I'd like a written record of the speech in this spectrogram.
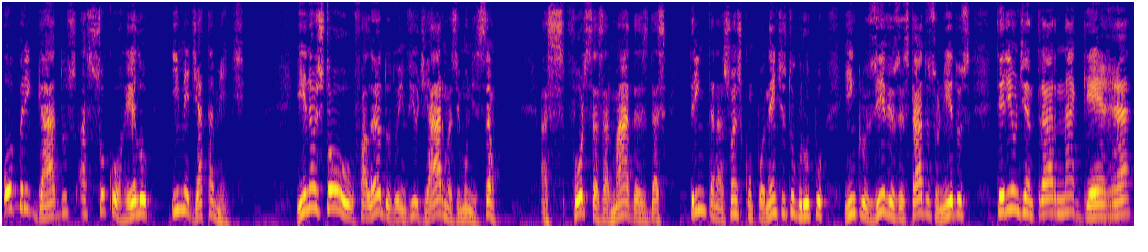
obrigados a socorrê-lo imediatamente. E não estou falando do envio de armas e munição. As Forças Armadas das 30 nações componentes do grupo, inclusive os Estados Unidos, teriam de entrar na guerra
